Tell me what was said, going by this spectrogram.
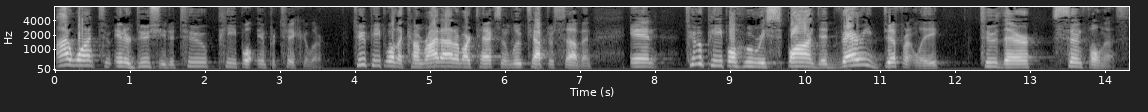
I want to introduce you to two people in particular. Two people that come right out of our text in Luke chapter 7, and two people who responded very differently to their sinfulness.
